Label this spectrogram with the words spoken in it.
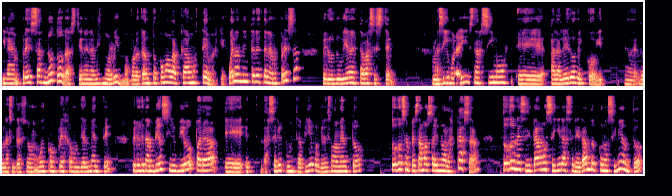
y las empresas no todas tienen el mismo ritmo. Por lo tanto, ¿cómo abarcábamos temas que fueran de interés de la empresa, pero tuvieran esta base STEM? Así que por ahí nacimos eh, al alero del COVID, eh, de una situación muy compleja mundialmente, pero que también sirvió para eh, hacer el puntapié, porque en ese momento todos empezamos a irnos a las casas, todos necesitábamos seguir acelerando el conocimiento,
